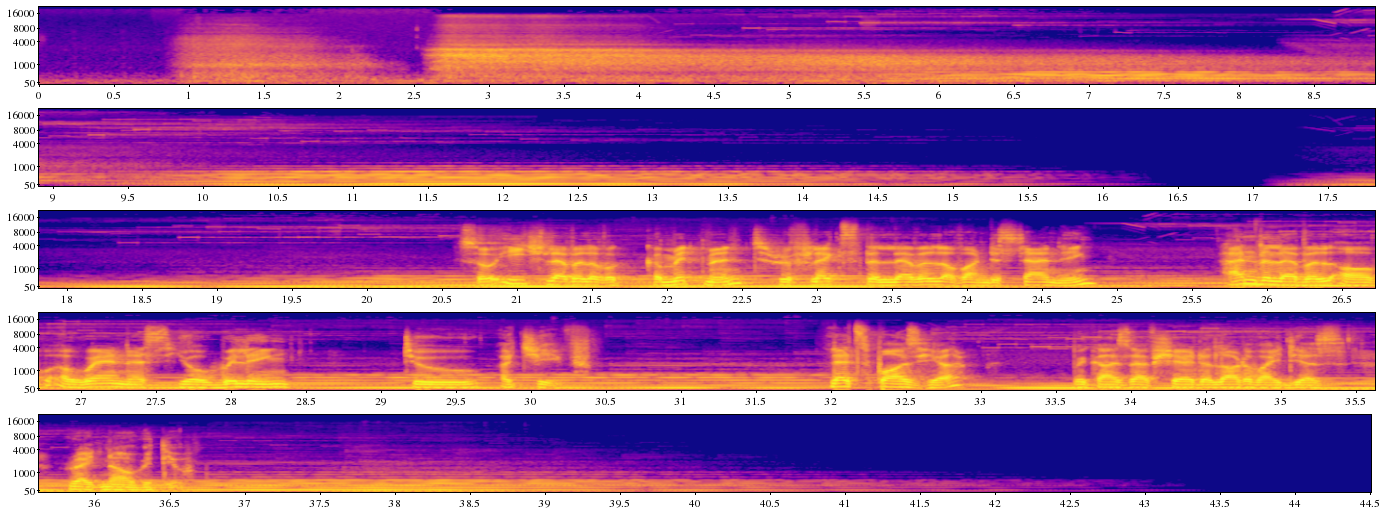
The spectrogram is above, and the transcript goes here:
So each level of a commitment reflects the level of understanding and the level of awareness you're willing to achieve. Let's pause here because I've shared a lot of ideas right now with you.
